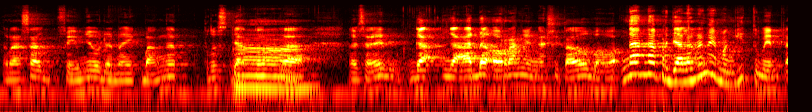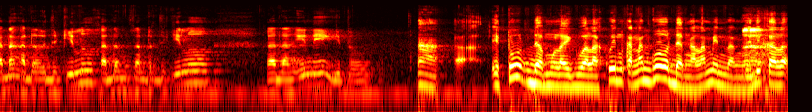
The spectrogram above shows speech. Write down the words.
ngerasa fame-nya udah naik banget terus jatuh nggak nggak misalnya nggak nggak ada orang yang ngasih tahu bahwa nggak nggak perjalanan emang gitu men. Kadang ada rezeki lu kadang bukan rezeki lu kadang ini gitu Nah, eh, itu udah mulai gua lakuin karena gua udah ngalamin bang. Jadi kalau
